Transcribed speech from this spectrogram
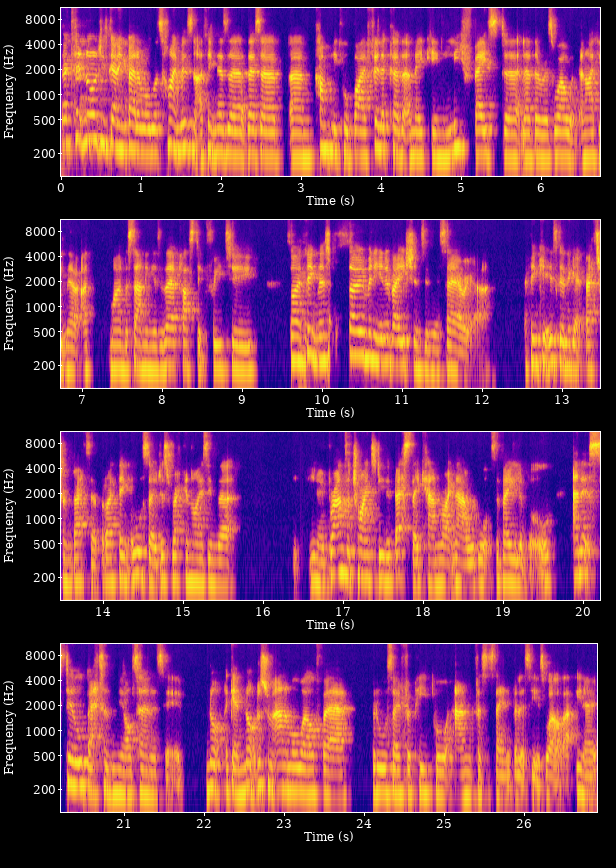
the technology is getting better all the time, isn't it? I think there's a there's a um, company called Biophilica that are making leaf-based uh, leather as well, and I think they're uh, my understanding is they're plastic-free too. So I think there's so many innovations in this area. I think it is going to get better and better, but I think also just recognizing that you know brands are trying to do the best they can right now with what's available, and it's still better than the alternative. Not again, not just from animal welfare, but also for people and for sustainability as well. That you know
